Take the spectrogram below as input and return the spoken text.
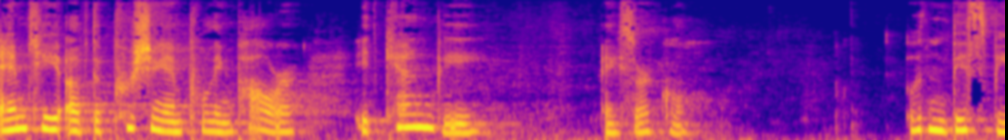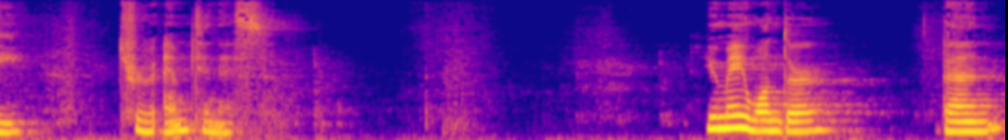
empty of the pushing and pulling power, it can be a circle. Wouldn't this be true emptiness? You may wonder, then,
